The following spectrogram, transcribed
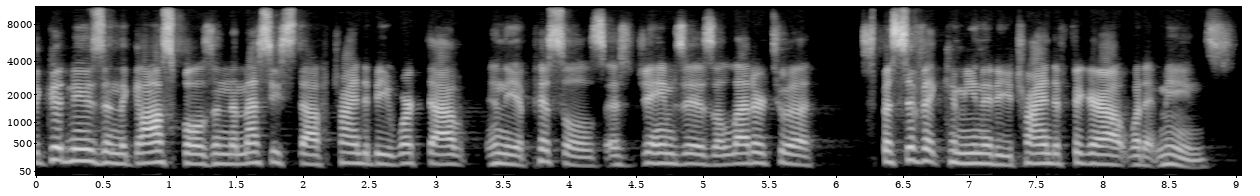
the good news in the Gospels and the messy stuff trying to be worked out in the epistles, as James is a letter to a specific community trying to figure out what it means.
